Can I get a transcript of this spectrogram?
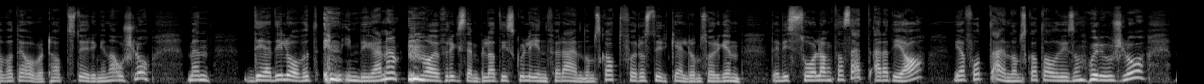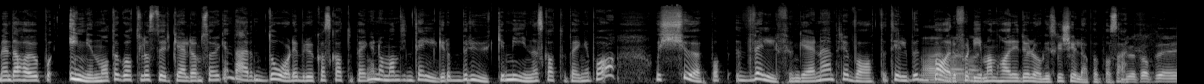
av at de har overtatt styringen av Oslo. men det de lovet innbyggerne, var jo f.eks. at de skulle innføre eiendomsskatt for å styrke eldreomsorgen. Det vi så langt har sett, er at ja, vi har fått eiendomsskatt alle vi som bor i Oslo, men det har jo på ingen måte gått til å styrke eldreomsorgen. Det er en dårlig bruk av skattepenger når man velger å bruke mine skattepenger på å kjøpe opp velfungerende private tilbud nei, bare nei, nei. fordi man har ideologiske skylapper på seg. Du vet at eh,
